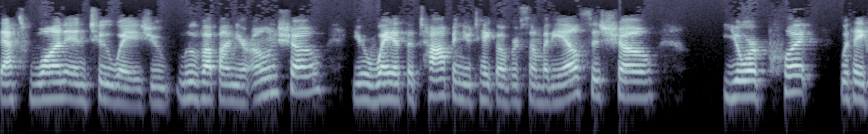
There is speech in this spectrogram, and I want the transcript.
that's one and two ways. You move up on your own show, you're way at the top and you take over somebody else's show. You're put with a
